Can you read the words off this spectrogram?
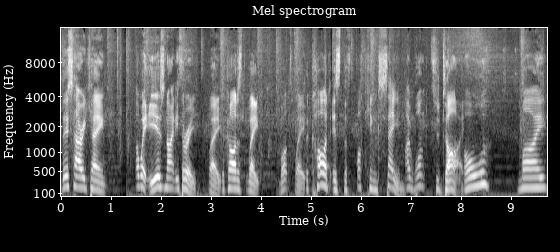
this Harry Kane. Oh, wait, he is 93. Wait, the card is... Wait, what? Wait. The card is the fucking same. I want to die. Oh my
